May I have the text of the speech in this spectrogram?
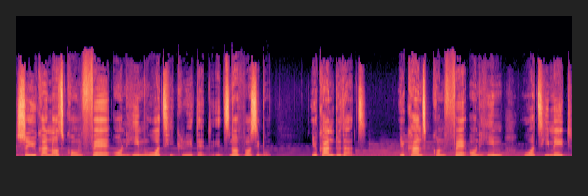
So you cannot confer on him what he created. It's not possible. You can't do that. You can't confer on him what he made.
